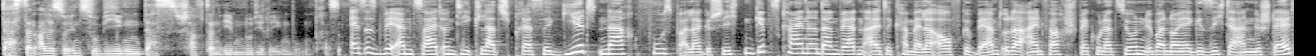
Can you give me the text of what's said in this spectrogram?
das dann alles so hinzubiegen, das schafft dann eben nur die Regenbogenpresse. Es ist WM-Zeit und die Klatschpresse giert nach Fußballergeschichten. Gibt's keine, dann werden alte Kamelle aufgewärmt oder einfach Spekulationen über neue Gesichter angestellt.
